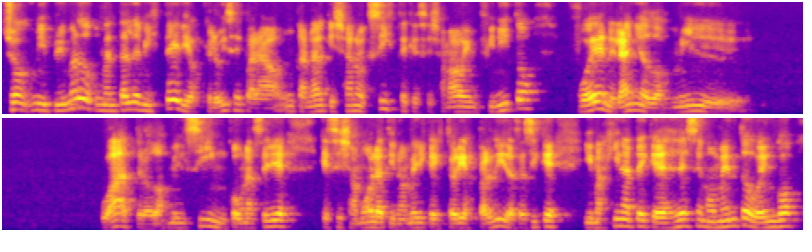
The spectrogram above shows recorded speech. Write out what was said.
Yo, mi primer documental de misterios, que lo hice para un canal que ya no existe, que se llamaba Infinito, fue en el año 2004, 2005, una serie que se llamó Latinoamérica Historias Perdidas. Así que imagínate que desde ese momento vengo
